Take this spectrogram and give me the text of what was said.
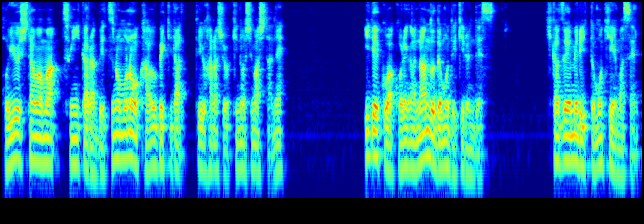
保有したまま次から別のものを買うべきだっていう話を昨日しましたね。イデコはこれが何度でもできるんです。非課税メリットも消えません。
